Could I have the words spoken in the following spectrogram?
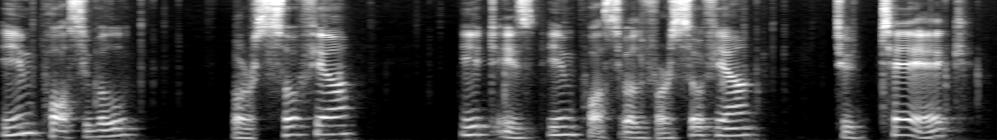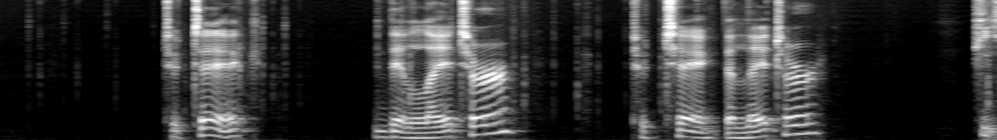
impossible for Sophia, it is impossible for Sophia to take to take the letter to take the letter P.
